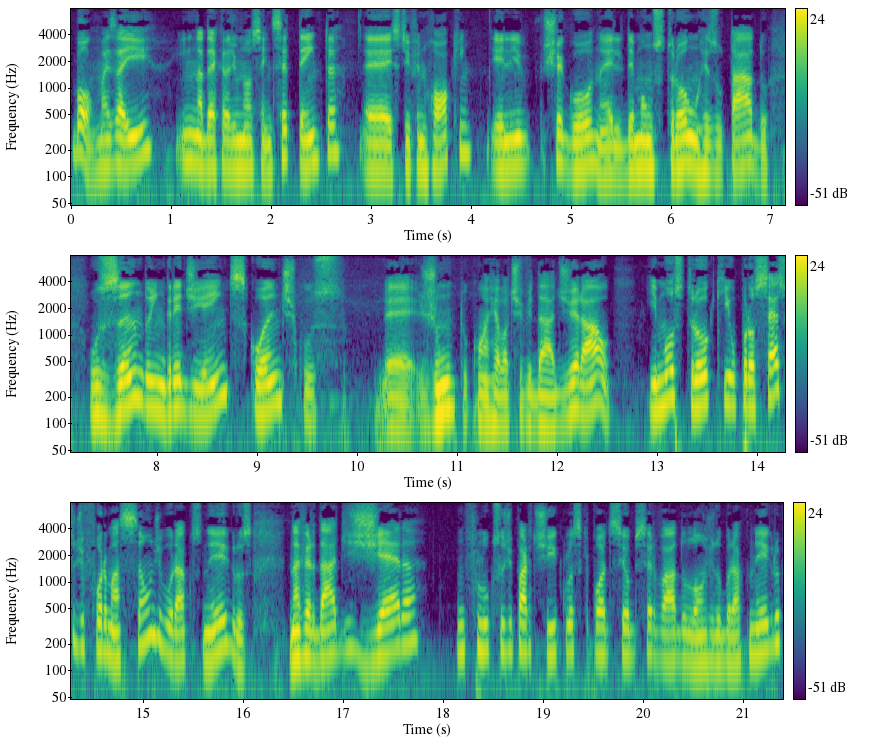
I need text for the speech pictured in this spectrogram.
Bom, mas aí na década de 1970, é, Stephen Hawking ele chegou, né, ele demonstrou um resultado usando ingredientes quânticos é, junto com a relatividade geral e mostrou que o processo de formação de buracos negros, na verdade, gera um fluxo de partículas que pode ser observado longe do buraco negro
